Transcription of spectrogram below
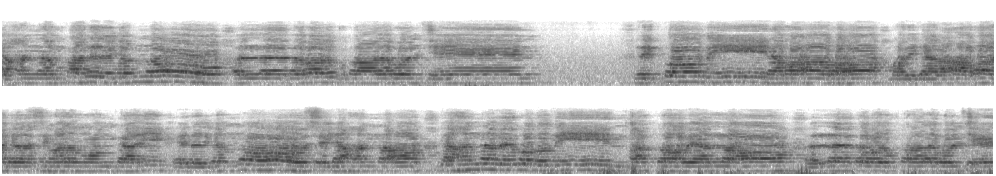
জাহান্নাম কাদের জন্য আল্লাহ তাবারক তাআলা বলছেন للطاغين مآبا মানে যারা আবার যারা সীমা লঙ্ঘনকারী এদের জন্য সে জাহান্নাম। জাহান্নামে কতদিন থাকতে হবে বলছেন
